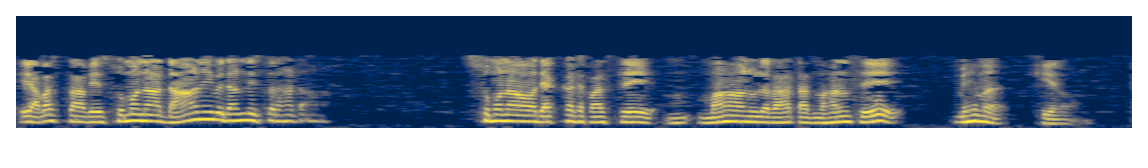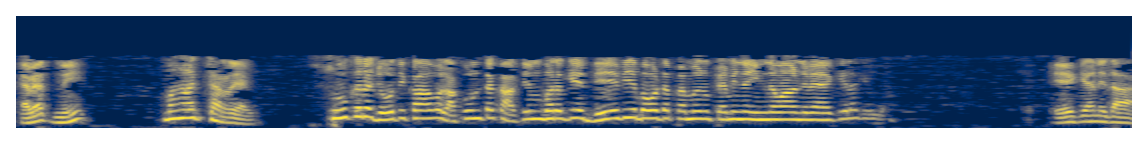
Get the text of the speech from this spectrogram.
ඒ අවස්ථාවේ සුමනා දාණය බෙදන්න ඉස්සරහට ආවා. සුමනාව දැක්කට පස්සේ මහානුල රහතන් වහන්සේ මෙහෙම කියනවා. "ඇවැත්නි මහාචර්යයි. සූකර ජෝතිකාව ලකුණ්ඨක අතිම්බරගේ දේවිය බවට පැමිණ පැමිණ ඉන්නවා නෙවෙයි කියලා කිව්වා. ඒ කියන්නේ දා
